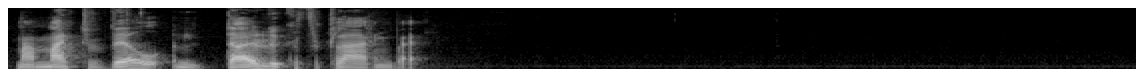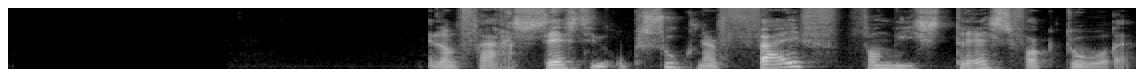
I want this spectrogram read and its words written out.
maar maak er wel een duidelijke verklaring bij. En dan vraag 16 op zoek naar vijf van die stressfactoren.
